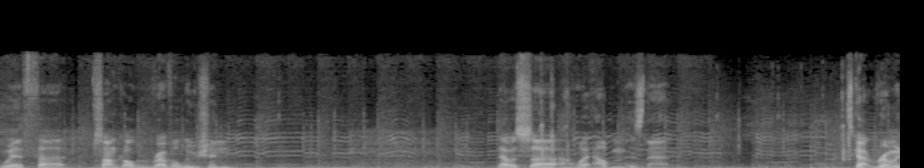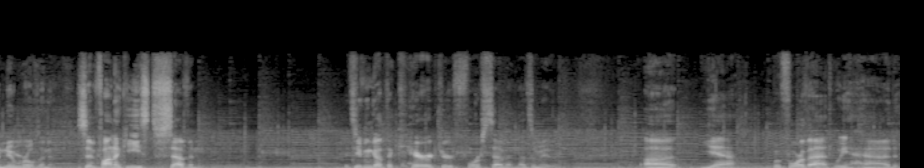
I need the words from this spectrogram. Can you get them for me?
with uh, a song called Revolution. That was, uh, oh, what album is that? It's got Roman numerals in it. Symphonic East 7. It's even got the character for 7. That's amazing. Uh, yeah. Before that, we had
